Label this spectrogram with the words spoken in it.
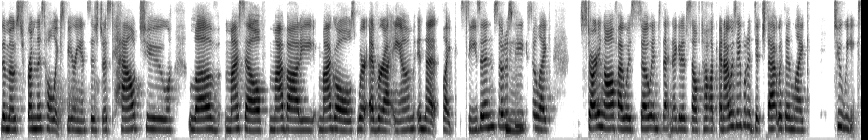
the most from this whole experience is just how to love myself, my body, my goals wherever I am in that like season, so to Mhm. speak. So like starting off, I was so into that negative self-talk and I was able to ditch that within like two weeks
